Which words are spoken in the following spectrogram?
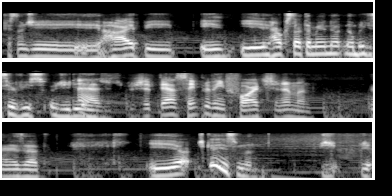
Questão de hype e, e Rockstar também não, não briga em serviço, eu diria. É, o GTA sempre vem forte, né, mano? É, exato. E acho que é isso, mano. G- G-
